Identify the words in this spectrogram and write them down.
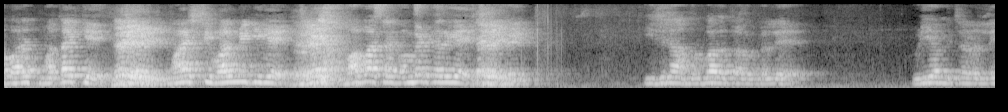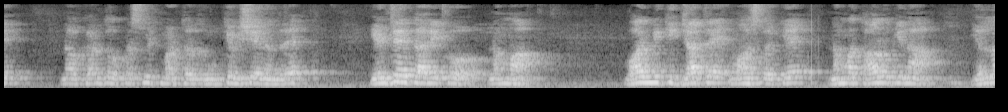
ಭಾರತ್ ಮಹರ್ಷಿ ವಾಲ್ಮೀಕಿಗೆ ಬಾಬಾ ಸಾಹೇಬ್ ಅಂಬೇಡ್ಕರ್ಗೆ ಈ ದಿನ ಮುಳಬಾಗ ತಾಲೂಕಲ್ಲಿ ವಿಡಿಯೋ ಮಿತ್ರರಲ್ಲಿ ನಾವು ಕರೆದು ಪ್ರೆಸ್ ಮೀಟ್ ಮಾಡ್ತಾ ಇರೋದು ಮುಖ್ಯ ವಿಷಯ ಏನಂದರೆ, ಎಂಟನೇ ತಾರೀಕು ನಮ್ಮ ವಾಲ್ಮೀಕಿ ಜಾತ್ರೆ ಮಹೋತ್ಸವಕ್ಕೆ ನಮ್ಮ ತಾಲೂಕಿನ ಎಲ್ಲ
